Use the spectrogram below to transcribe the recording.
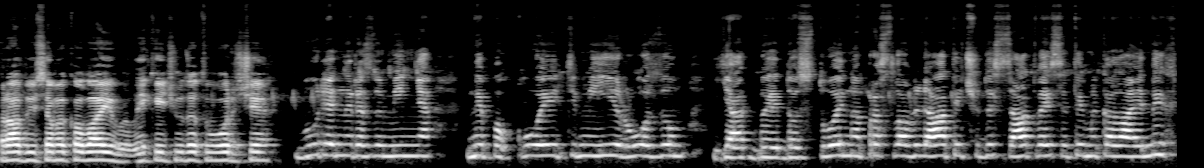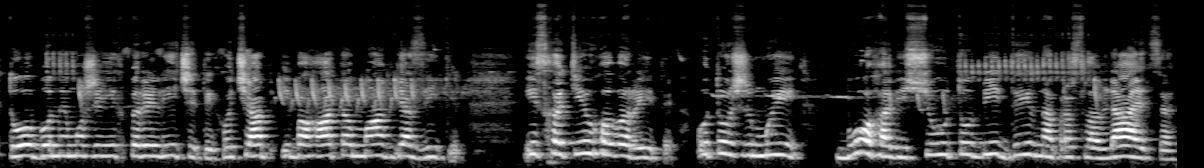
радуйся, Миколаю, великий чудотворче. буря нерозуміння непокоїть мій розум, як би достойно прославляти чудеса Твої, святий Миколає, ніхто, бо не може їх перелічити, хоча б і багато мав язиків. І схотів говорити. Отож ми, Богові, що у тобі дивно прославляється,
